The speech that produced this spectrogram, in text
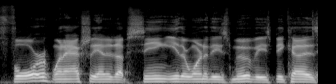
2004 when I actually ended up seeing either one of these movies because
